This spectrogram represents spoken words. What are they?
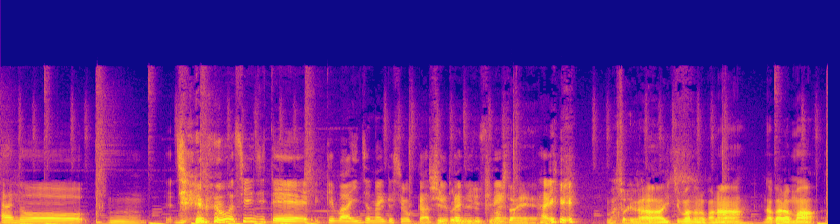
あのーうん。自分を信じていけばいいんじゃないでしょうかっていう感じですね。ましたね、はい。まあそれが一番なのかな。だからまあ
